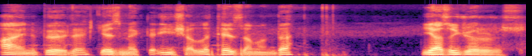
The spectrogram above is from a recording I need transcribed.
Aynı böyle gezmekte. İnşallah tez zamanda yazı görürüz.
